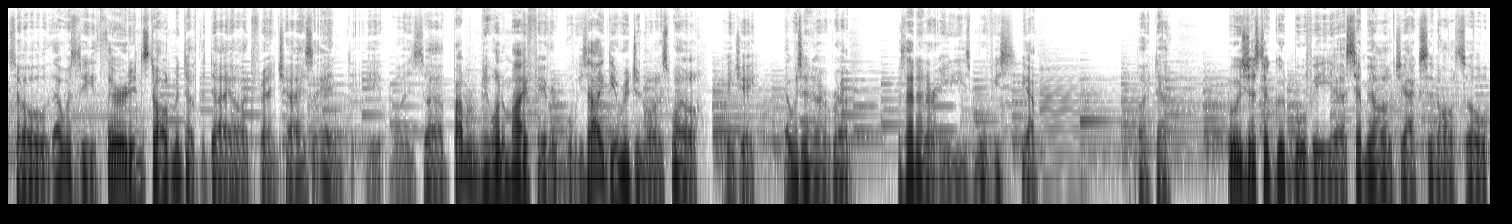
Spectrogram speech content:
So that was the third installment of the Die Hard franchise, and it was uh, probably one of my favorite movies. I like the original as well, AJ. That was in our uh, was that in our '80s movies? Yeah, but uh, it was just a good movie. Uh, Samuel L. Jackson also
